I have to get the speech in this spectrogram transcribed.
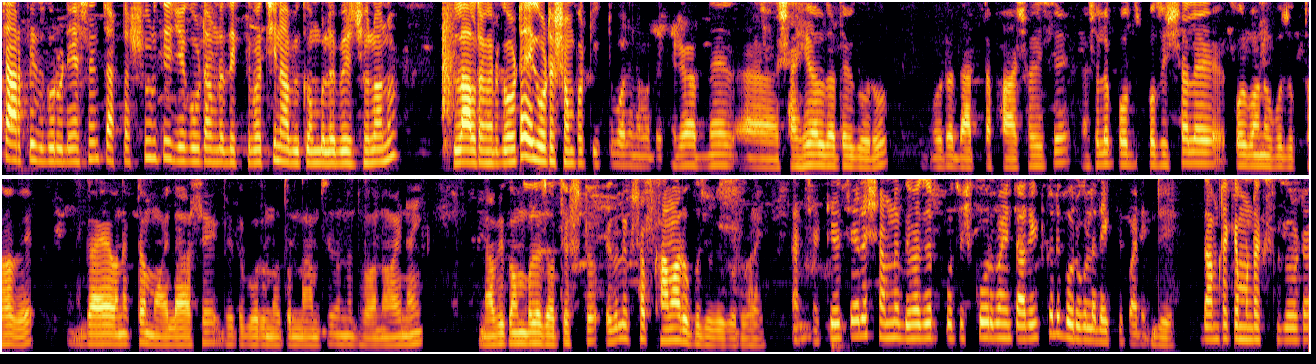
চার পিস গরু নিয়ে আসেন চারটা শুরুতে যে গরুটা আমরা দেখতে পাচ্ছি নাভি কম্বলে বেশ ঝোলানো লাল রঙের গরুটা এই গরুটা সম্পর্কে একটু বলেন আমাদের। এটা আপনার শাহিওয়াল জাতের গরু ওটা দাঁতটা ফাঁস হয়েছে। আসলে পঁচ- পঁচিশ সালে কোরবানি উপযুক্ত হবে গায়ে অনেকটা ময়লা আছে যেহেতু গরু নতুন নামছে জন্য ধোয়ানো হয় নাই। নাভি কম্বলে যথেষ্ট। এগুলো সব খামার উপযোগী গরু ভাই। আচ্ছা কেউ চাইলে সামনে দুই হাজার পঁচিশ কোরবানি টার্গেট করে গরুগুলো দেখতে পারে। জি। দামটা কেমন রাখছেন গরুটা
